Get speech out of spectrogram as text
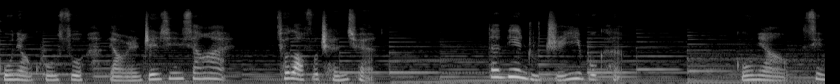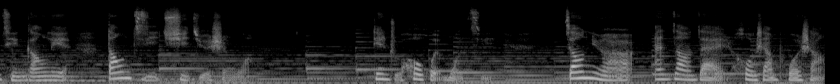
姑娘哭诉两人真心相爱，求老夫成全，但店主执意不肯。姑娘性情刚烈，当即气绝身亡。店主后悔莫及。将女儿安葬在后山坡上。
